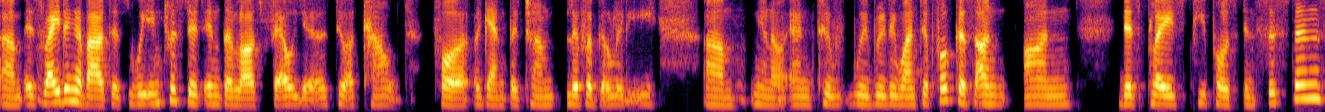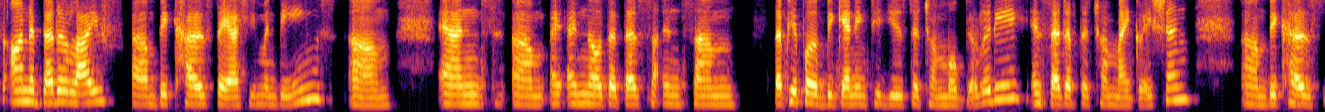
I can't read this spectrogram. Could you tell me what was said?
um, is writing about is we interested in the law's failure to account for again the term livability um, you know and to we really want to focus on on displaced people's insistence on a better life um, because they are human beings. Um, and um, I, I, know that there's in some that people are beginning to use the term mobility instead of the term migration. Um, because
